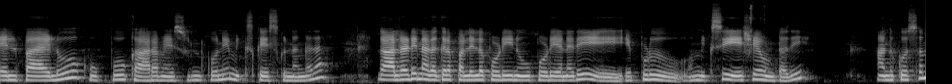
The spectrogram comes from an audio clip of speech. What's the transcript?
ఎల్లిపాయలు ఉప్పు కారం వేసుకొని మిక్స్కి వేసుకున్నాం కదా. ఇంకా ఆల్రెడీ నా దగ్గర పల్లీల పొడి నువ్వు పొడి అనేది ఎప్పుడు మిక్సీ వేసే ఉంటుంది. అందుకోసం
